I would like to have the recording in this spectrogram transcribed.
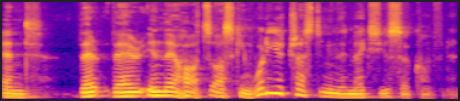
And they're, they're in their hearts asking, What are you trusting in that makes you so confident?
